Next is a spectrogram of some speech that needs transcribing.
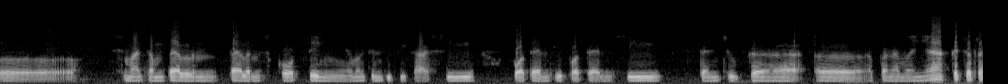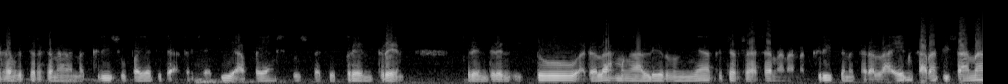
uh, semacam talent talent scouting ya, mengidentifikasi potensi-potensi dan juga eh, apa namanya kecerdasan-kecerdasan negeri supaya tidak terjadi apa yang disebut sebagai brain drain. Brain drain itu adalah mengalirnya kecerdasan anak negeri ke negara lain karena di sana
